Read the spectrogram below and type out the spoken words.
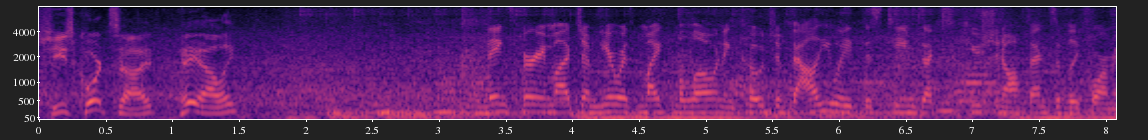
She's courtside. Hey, Allie. Thanks very much. I'm here with Mike Malone and coach evaluate this team's execution offensively for me.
